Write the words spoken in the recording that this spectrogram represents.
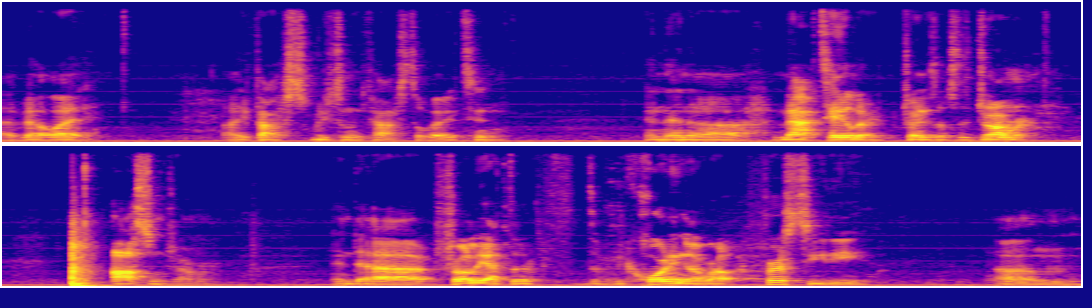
of LA. Uh, he passed, recently passed away too. And then uh, Matt Taylor joins us as a drummer. Awesome drummer. And shortly after the recording of our first CD, um,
